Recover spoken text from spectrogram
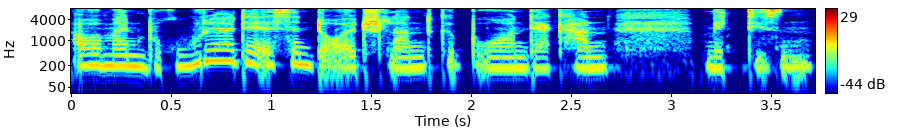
Aber mein Bruder, der ist in Deutschland geboren, der kann mit diesen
